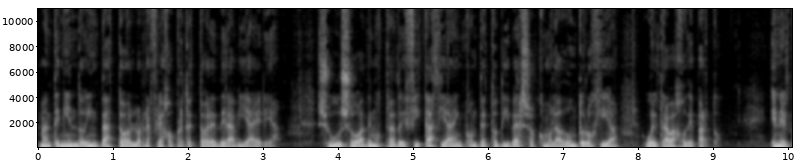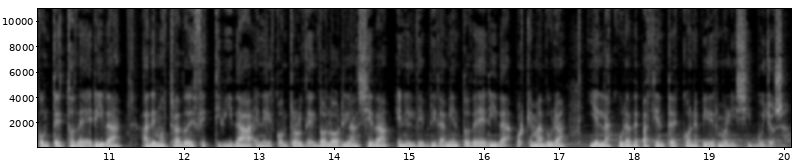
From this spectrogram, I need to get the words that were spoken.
manteniendo intactos los reflejos protectores de la vía aérea. Su uso ha demostrado eficacia en contextos diversos como la odontología o el trabajo de parto. En el contexto de heridas, ha demostrado efectividad en el control del dolor y la ansiedad en el debridamiento de heridas por quemadura y en las curas de pacientes con epidermolisis bullosa.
